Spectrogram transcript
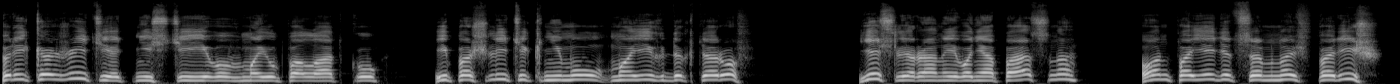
Прикажите отнести его в мою палатку и пошлите к нему моих докторов. Если рана его не опасна, он поедет со мной в Париж,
